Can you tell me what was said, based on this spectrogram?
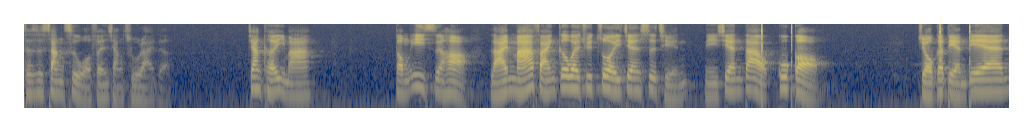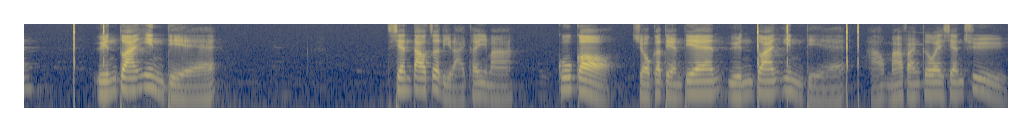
这是上次我分享出来的，这样可以吗？懂意思哈？来，麻烦各位去做一件事情。你先到 Google，九个点点，云端硬碟，先到这里来，可以吗？Google 九个点点，云端硬碟。好，麻烦各位先去。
